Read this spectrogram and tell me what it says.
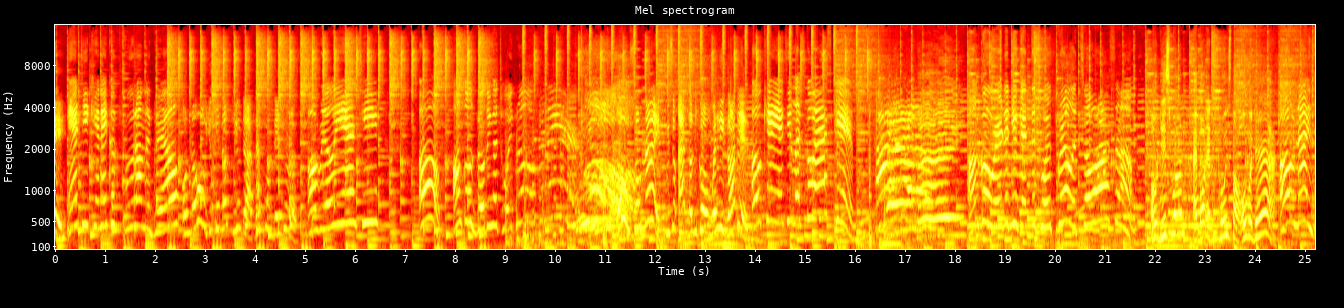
Wendy? Auntie, can I cook food on the grill? Oh no, you cannot use that. That's so dangerous. Oh, really, Auntie? Oh, Uncle's building a toy grill over there. Oh, so nice. We should ask Uncle where he got it. Okay, Auntie, let's go ask him. Hi. Hi. Uncle, where did you get the toy grill? It's so awesome. Oh, this one I bought at the toy store over there. Oh, nice.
